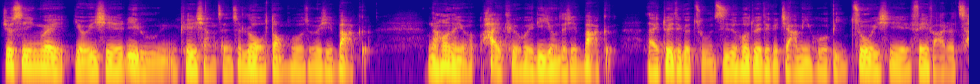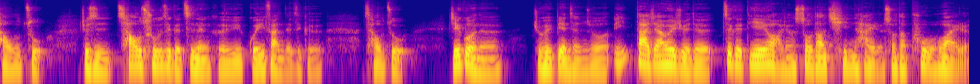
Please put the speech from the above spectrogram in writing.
就是因为有一些，例如你可以想成是漏洞，或者说一些 bug，然后呢，有骇客会利用这些 bug 来对这个组织或对这个加密货币做一些非法的操作，就是超出这个智能合约规范的这个操作，结果呢，就会变成说，诶，大家会觉得这个 DAO 好像受到侵害了，受到破坏了，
